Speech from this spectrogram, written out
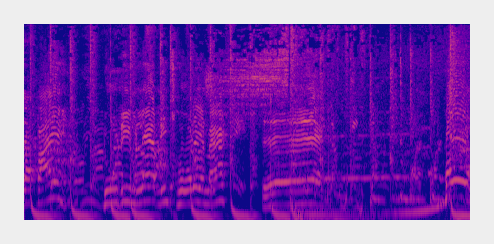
จัดไป ดูดิมันแลบลิ้นโชว์ได้ไหมเอ๊ะโป้ง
